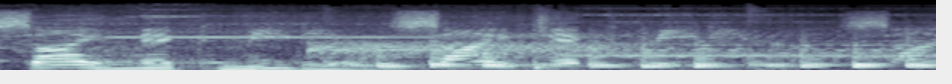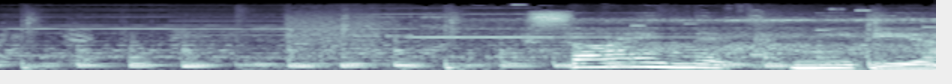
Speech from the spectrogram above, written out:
Cynic Media. Cynic Media. Cynic Media. Media.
